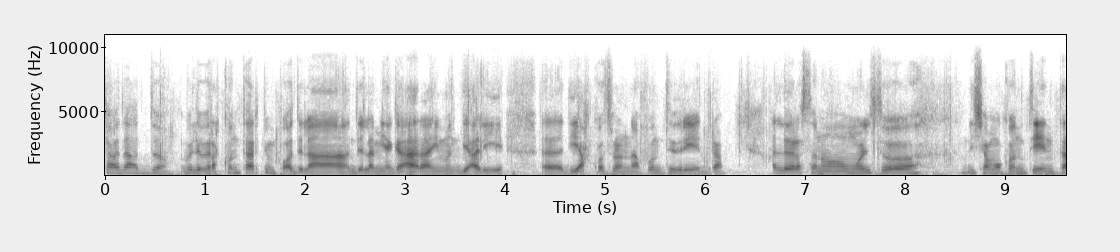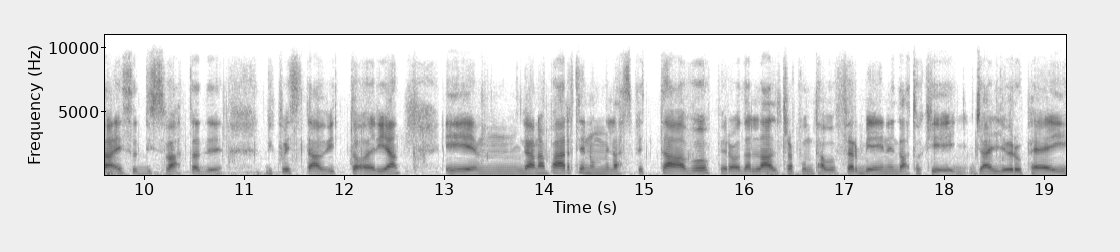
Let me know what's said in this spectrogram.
Ciao Dad, volevo raccontarti un po' della, della mia gara ai mondiali eh, di Aquathlon a Pontevedra. Allora, sono molto diciamo contenta e soddisfatta de, di questa vittoria e mh, mm, da una parte non me l'aspettavo, però dall'altra puntavo a far bene dato che già gli europei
